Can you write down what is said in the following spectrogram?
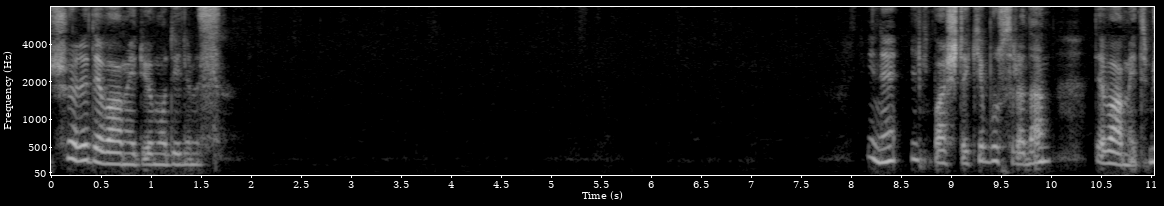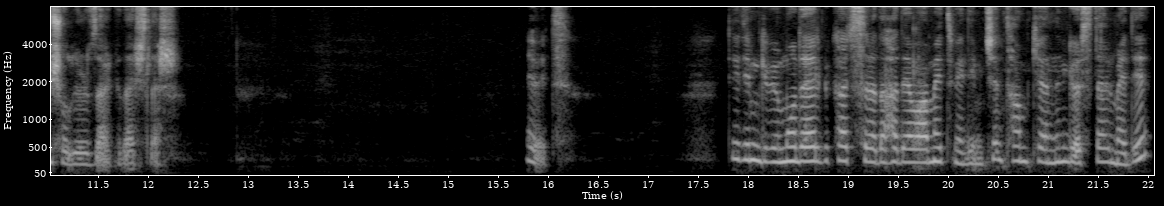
Şöyle devam ediyor modelimiz. Yine ilk baştaki bu sıradan devam etmiş oluyoruz arkadaşlar. Evet. Dediğim gibi model birkaç sıra daha devam etmediğim için tam kendini göstermedi.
